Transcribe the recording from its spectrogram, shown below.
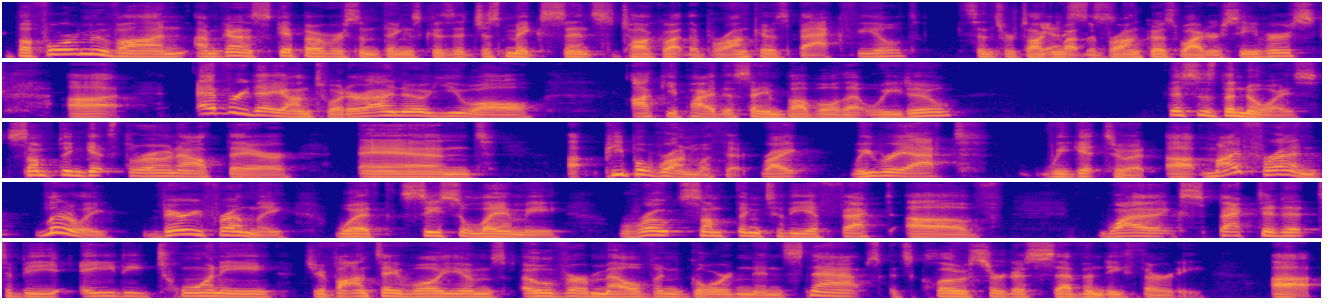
Before we move on, I'm going to skip over some things because it just makes sense to talk about the Broncos backfield since we're talking about the Broncos wide receivers. Uh, every day on Twitter, I know you all occupy the same bubble that we do. This is the noise. Something gets thrown out there and uh, people run with it, right? We react, we get to it. Uh, my friend, literally very friendly with Cecil Lammey, wrote something to the effect of, while I expected it to be 80 20 Javonte Williams over Melvin Gordon in snaps, it's closer to 70 30. Uh,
